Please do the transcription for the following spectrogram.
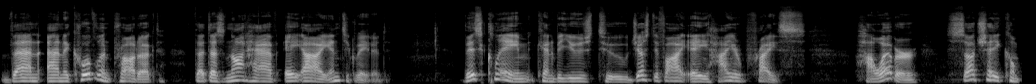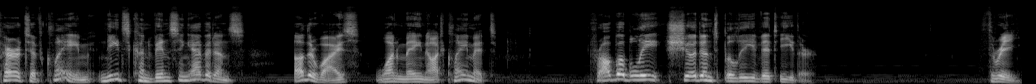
than an equivalent product that does not have AI integrated. This claim can be used to justify a higher price. However, such a comparative claim needs convincing evidence, otherwise, one may not claim it. Probably shouldn't believe it either. 3.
